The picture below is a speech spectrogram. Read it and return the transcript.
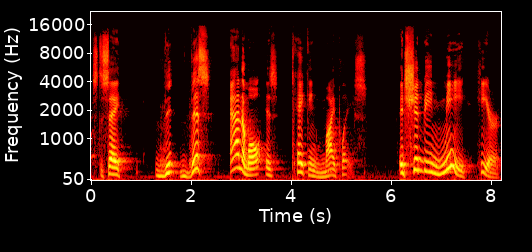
It's to say, this animal is taking my place. It should be me here,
